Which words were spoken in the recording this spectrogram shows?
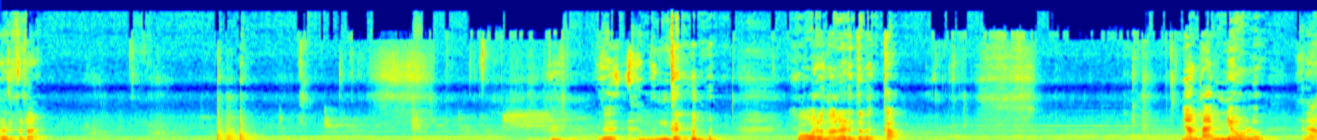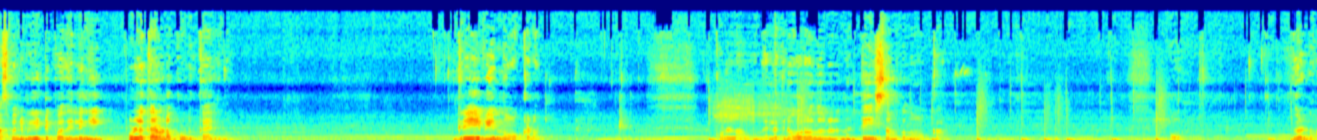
എടുക്കട്ടെ. ഇത് നിങ്ങൾക്ക് ഓരോന്നോന്നും എടുത്ത് വെക്കാം. ഞാൻ തന്നെ ഉള്ളൂ. എന്റെ ഹസ്ബൻഡ് വീട്ടിൽ പോയത് ഇല്ലെങ്കിൽ പുള്ളിക്കാരോടെ കൊടുക്കായിരുന്നു. ഗ്രേവി ഒന്ന് നോക്കണം. കൊള്ളാവുന്ന. എല്ലാത്തിനും ഓരോന്നിനും ടേസ്റ്റ് നമുക്ക് നോക്കാം. ഓ ഇതുണ്ടോ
